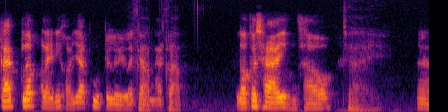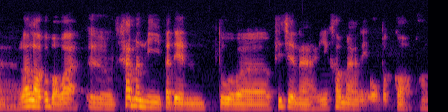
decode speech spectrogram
Grab Club อะไรนี่ขออนุญาตพูดไปเลยแล้วคกัรันบนะคครับรับ เราก็ใช้ของเขาใช่อ่า แล้วเราก็บอกว่าเออถ้ามันมีประเด็นตัวพิจารณานี้เข้ามาในองค์ประกอบของ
